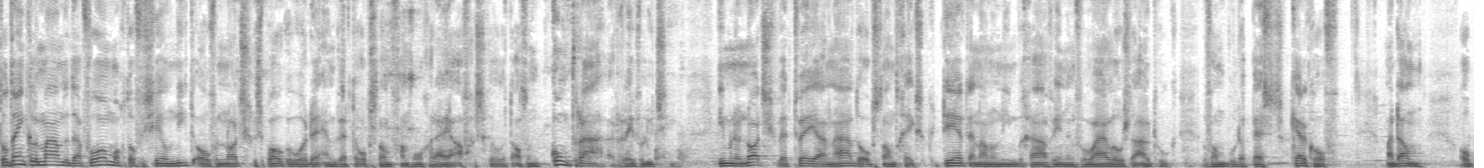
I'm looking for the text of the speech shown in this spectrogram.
Tot enkele maanden daarvoor mocht officieel niet over Nagy gesproken worden... en werd de opstand van Hongarije afgeschilderd als een contra-revolutie. Imre Nagy werd twee jaar na de opstand geëxecuteerd... en anoniem begraven in een verwaarloosde uithoek van Budapest kerkhof. Maar dan, op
